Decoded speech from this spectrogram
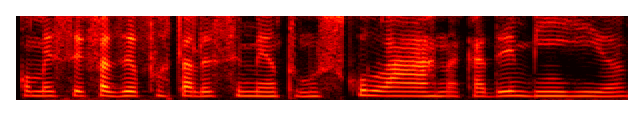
Comecei a fazer fortalecimento muscular na academia.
